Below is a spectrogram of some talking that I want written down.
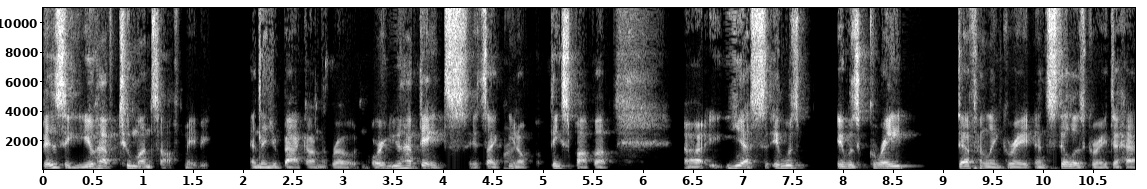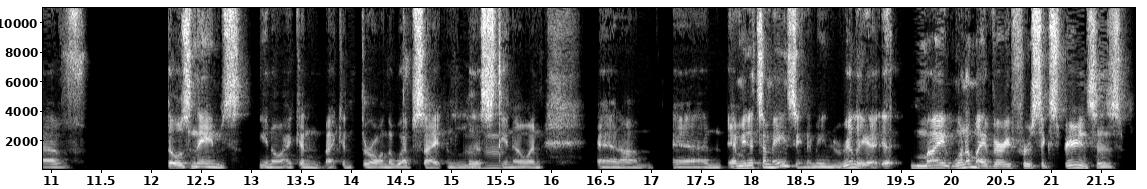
busy. You have two months off maybe, and then you're back on the road or you have dates. It's like, you know, things pop up. Uh, yes, it was, it was great definitely great and still is great to have those names you know i can i can throw on the website and list Mhm. you know and and um and i mean it's amazing i mean really uh, my one of my very first experiences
